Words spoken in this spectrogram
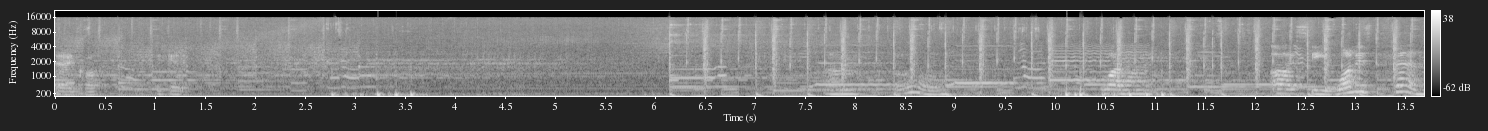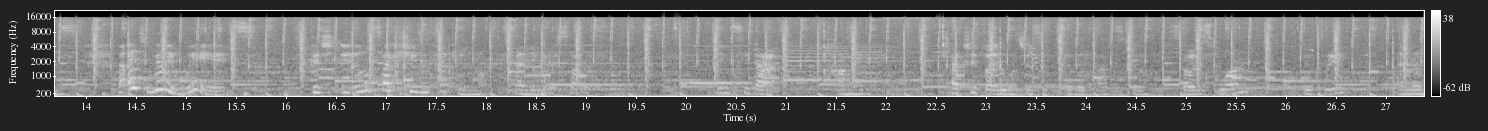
There I go. One is defense. That is really weird. Because it looks like she's attacking, not defending herself. Didn't see that coming. I actually thought it was just a double attack still. So it's one, two, three, and then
